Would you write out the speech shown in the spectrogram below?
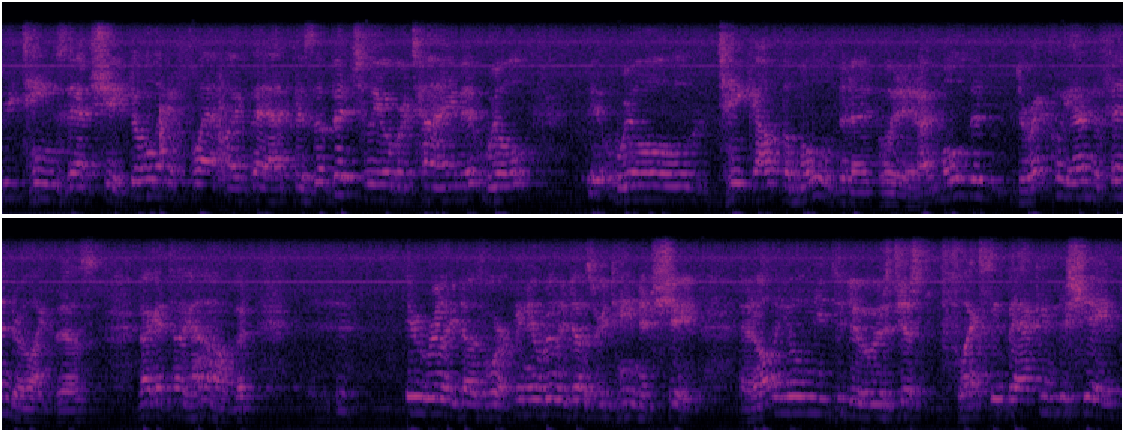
retains that shape. Don't let it flat like that, because eventually over time it will it will take out the mold that I put in. I molded directly on the fender like this. Not to tell you how, but it really does work, and it really does retain its shape. And all you'll need to do is just flex it back into shape,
